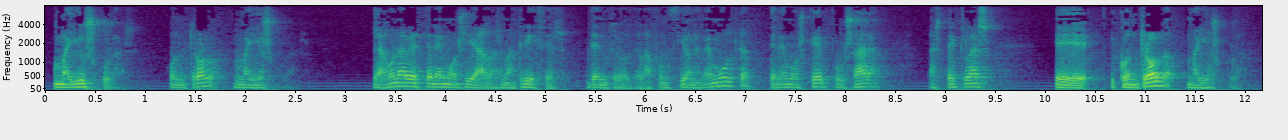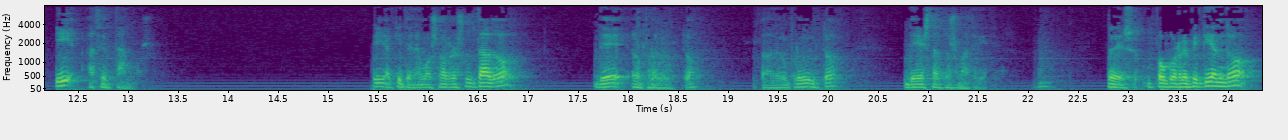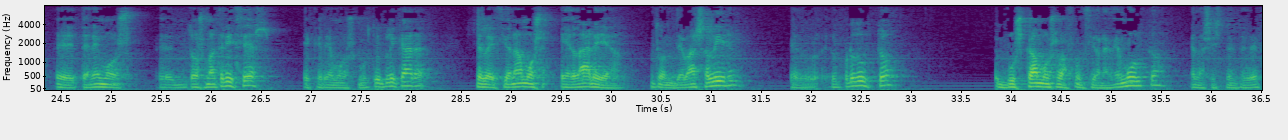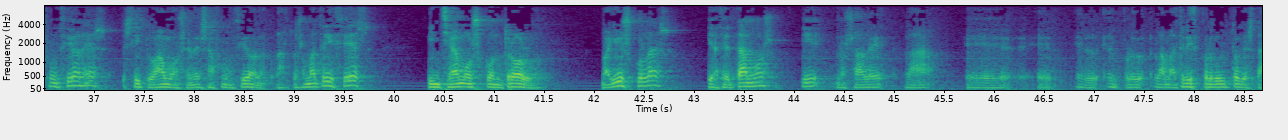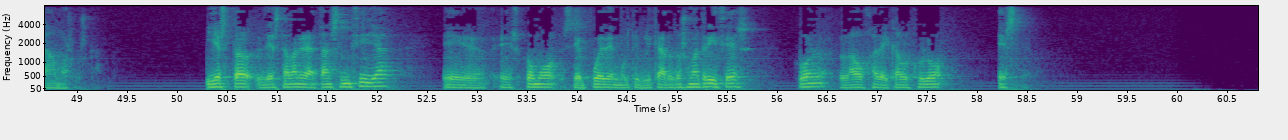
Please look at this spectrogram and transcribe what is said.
mayúsculas. Control mayúsculas. O sea, una vez tenemos ya las matrices dentro de la función mmulta, tenemos que pulsar las teclas eh, control mayúscula y aceptamos. Y aquí tenemos el resultado del producto, resultado del producto de estas dos matrices. Entonces, un poco repitiendo, eh, tenemos dos matrices que queremos multiplicar, seleccionamos el área donde va a salir el, producto, buscamos la función mmult, el asistente de funciones, situamos en esa función las dos matrices, pinchamos control mayúsculas y aceptamos y nos sale la, eh, la matriz producto que estábamos buscando. Y esto, de esta manera tan sencilla, eh, es como se puede multiplicar dos matrices con la hoja de cálculo Excel.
